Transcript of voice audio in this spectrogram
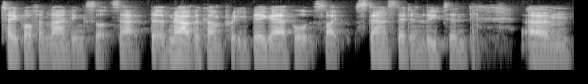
takeoff and landing slots at that have now become pretty big airports like Stansted and Luton. Um,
